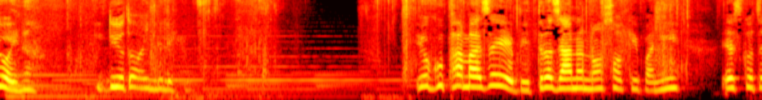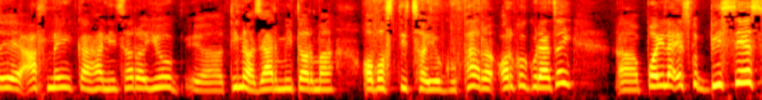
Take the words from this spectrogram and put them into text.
त्यो होइन यो त अहिले लेख्यो यो गुफामा चाहिँ भित्र जान नसके पनि यसको चाहिँ आफ्नै कहानी छ र यो तिन हजार मिटरमा अवस्थित छ यो गुफा र अर्को कुरा चाहिँ पहिला यसको विशेष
